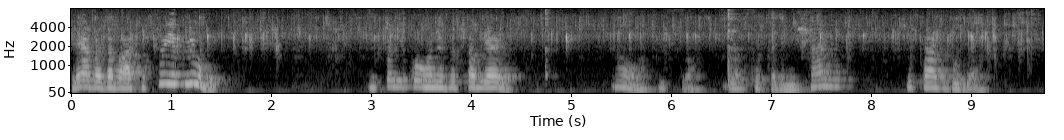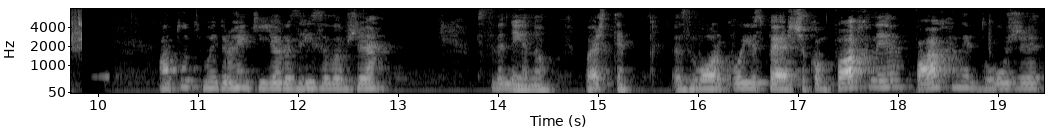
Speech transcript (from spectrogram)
треба давати. Хто як любить. Ніхто нікого не заставляє. Ну, от і все. Я все перемішаю і так буде. А тут, мої дорогенькі, я розрізала вже свинину. Бачите, з морквою, з перчиком пахне, пахне дуже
